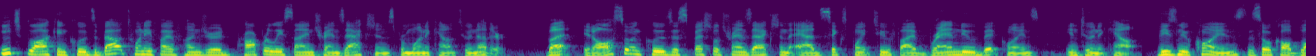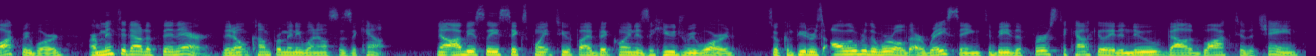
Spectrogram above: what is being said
Each block includes about 2,500 properly signed transactions from one account to another. But it also includes a special transaction to add 6.25 brand new Bitcoins into an account. These new coins, the so called block reward, are minted out of thin air. They don't come from anyone else's account. Now, obviously, 6.25 Bitcoin is a huge reward, so computers all over the world are racing to be the first to calculate a new valid block to the chain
